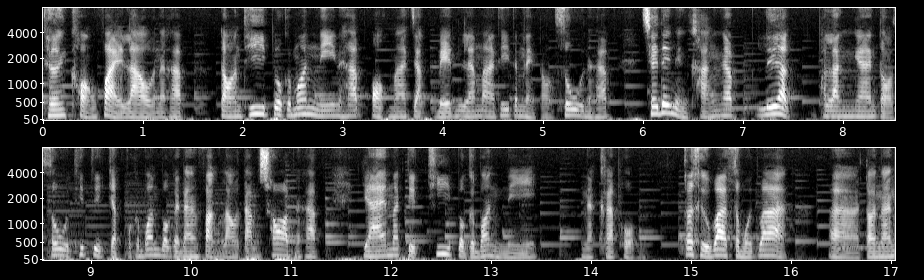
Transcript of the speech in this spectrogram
เทิร์นของฝ่ายเรานะครับ ตอนที่โปเกมอนนี้นะครับ ออกมาจากเบนซ์และมาที่ตำแหน่งต่อสู้นะครับ ใช้ได้หนึ่งครั้งครับ เลือกพลังงานต่อสู้ที่ติดกับโปเกมอนโบกดานฝั่งเราตามชอบนะครับ ย้ายมาติดที่โปเกมอนนี้นะครับผม ก็คือว่าสมมติว่าอตอนนั้น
